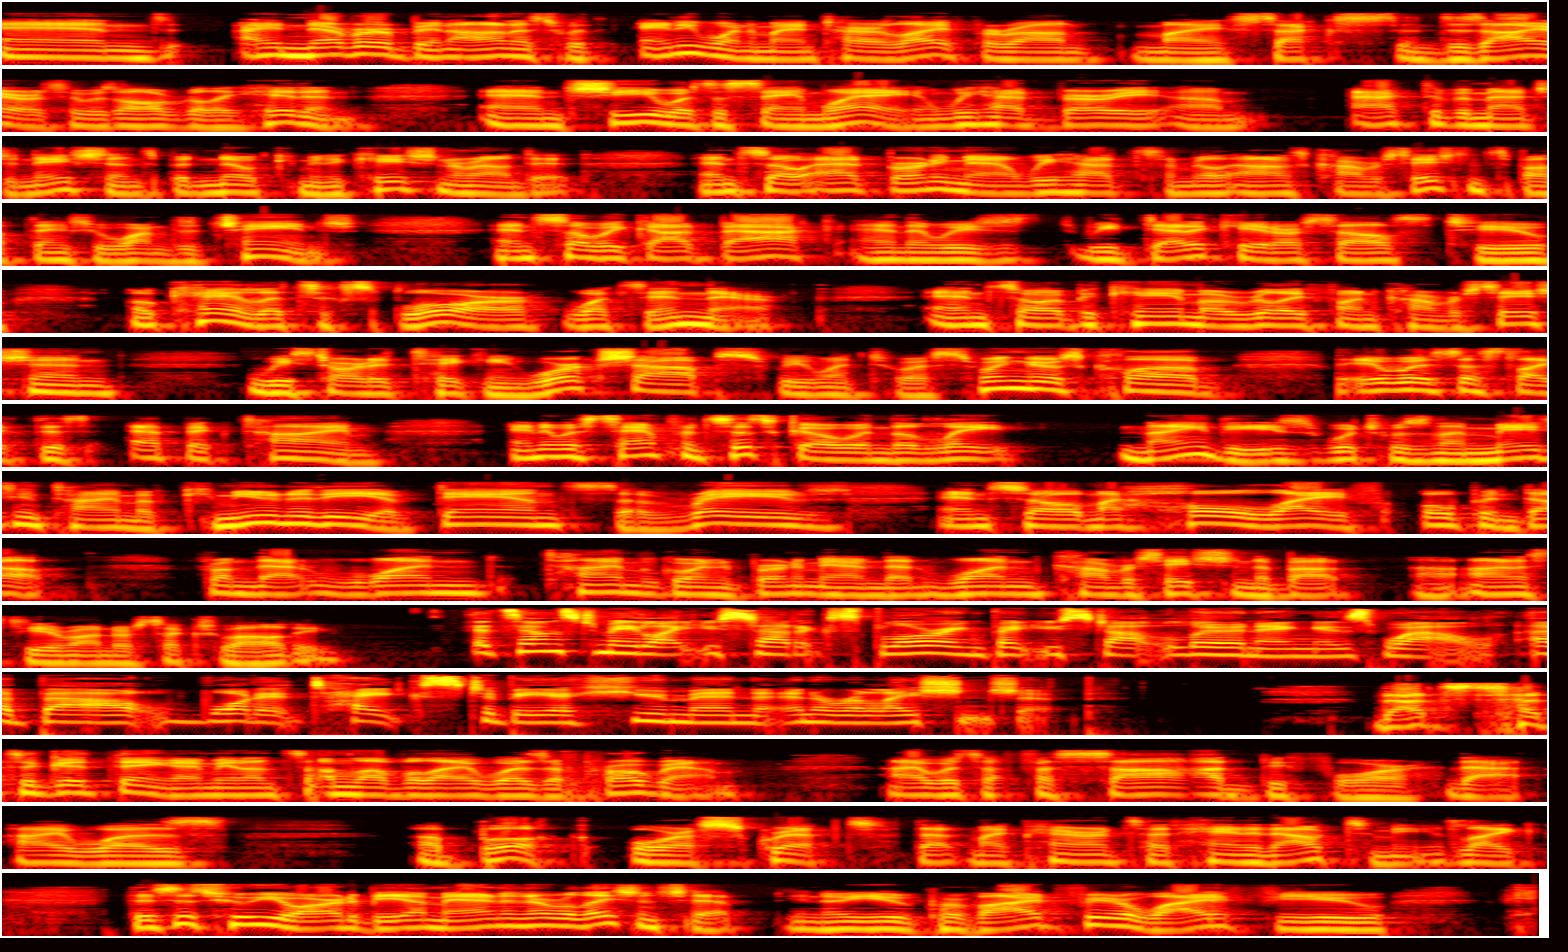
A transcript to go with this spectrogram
And I had never been honest with anyone in my entire life around my sex and desires. It was all really hidden. And she was the same way. And we had very um, active imaginations, but no communication around it. And so at Burning Man, we had some really honest conversations about things we wanted to change. And so we got back and then we just, we dedicate ourselves to, okay, let's explore what's in there. And so it became a really fun conversation we started taking workshops. We went to a swingers club. It was just like this epic time. And it was San Francisco in the late 90s, which was an amazing time of community, of dance, of raves. And so my whole life opened up from that one time of going to Burning Man, that one conversation about uh, honesty around our sexuality. It sounds to me like you start exploring, but you start learning as well about what it takes to be a human in a relationship that's that's a good thing. I mean, on some level, I was a program. I was a facade before that. I was a book or a script that my parents had handed out to me. Like, this is who you are to be a man in a relationship. You know, you provide for your wife, you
